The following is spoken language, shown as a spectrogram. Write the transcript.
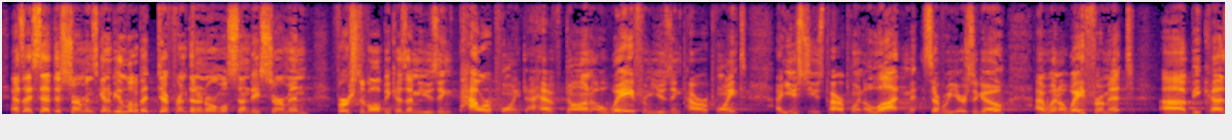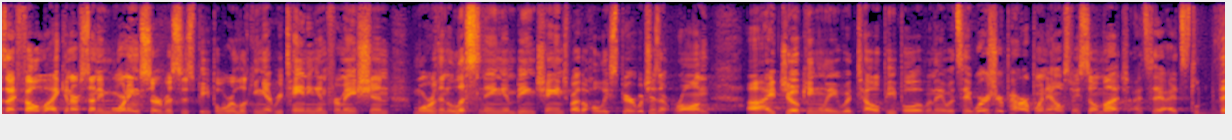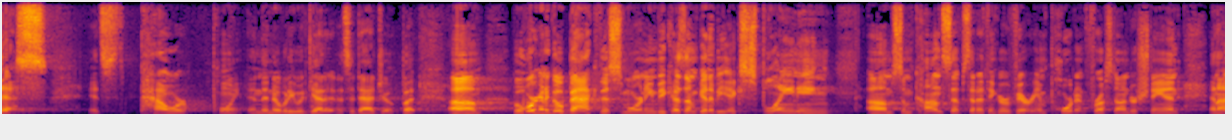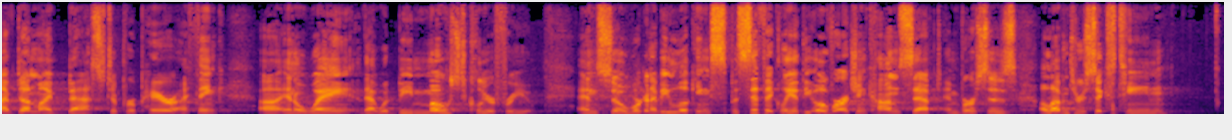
As I said, this sermon is going to be a little bit different than a normal Sunday sermon. First of all, because I'm using PowerPoint. I have gone away from using PowerPoint. I used to use PowerPoint a lot several years ago. I went away from it uh, because I felt like in our Sunday morning services, people were looking at retaining information more than listening and being changed by the Holy Spirit, which isn't wrong. Uh, I jokingly would tell people when they would say, Where's your PowerPoint? It helps me so much. I'd say, It's this. It's PowerPoint point, and then nobody would get it. And it's a dad joke. But, um, but we're going to go back this morning because I'm going to be explaining um, some concepts that I think are very important for us to understand. And I've done my best to prepare, I think, uh, in a way that would be most clear for you. And so we're going to be looking specifically at the overarching concept in verses 11 through 16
